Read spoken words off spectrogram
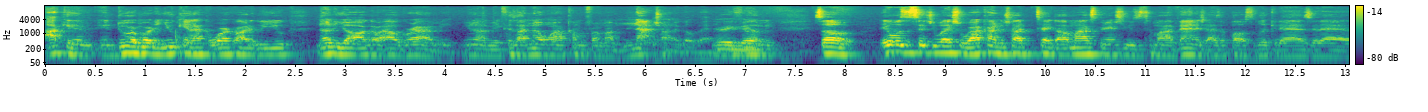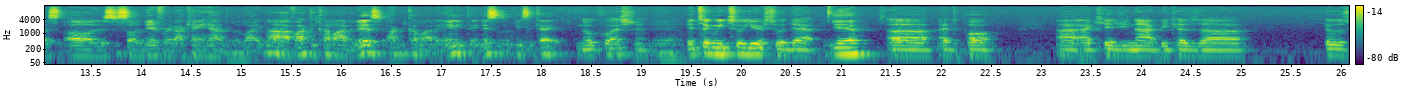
I can endure more than you can. I can work harder than you. none of y'all gonna outgrind me. You know what I mean? Because I know where I'm coming from. I'm not trying to go back. There you feel go. me? So it was a situation where I kind of tried to take all my experience, use it to my advantage, as opposed to look at it as it as, oh, this is so different, I can't handle it. Like, nah, if I can come out of this, I can come out of anything. This is a piece of cake. No question. Yeah. It took me two years to adapt Yeah. uh, at DePaul. I, I kid you not, because uh, it was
